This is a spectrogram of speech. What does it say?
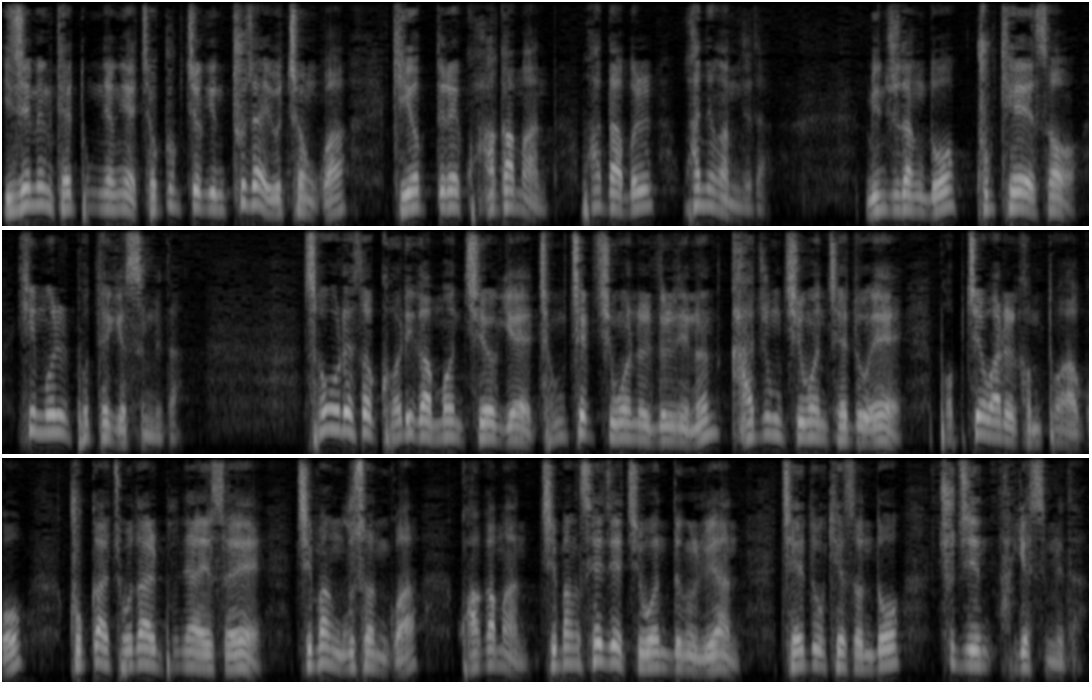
이재명 대통령의 적극적인 투자 요청과 기업들의 과감한 화답을 환영합니다. 민주당도 국회에서 힘을 보태겠습니다. 서울에서 거리가 먼 지역에 정책 지원을 늘리는 가중 지원 제도의 법제화를 검토하고 국가 조달 분야에서의 지방 우선과 과감한 지방 세제 지원 등을 위한 제도 개선도 추진하겠습니다.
